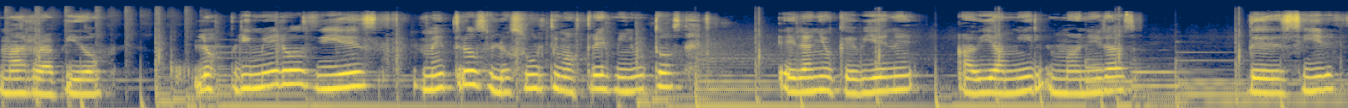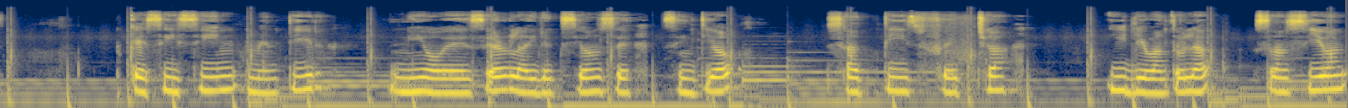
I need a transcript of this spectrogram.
más rápido. Los primeros 10 metros, los últimos 3 minutos, el año que viene había mil maneras de decir que sí sin mentir ni obedecer la dirección se sintió satisfecha y levantó la sanción,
